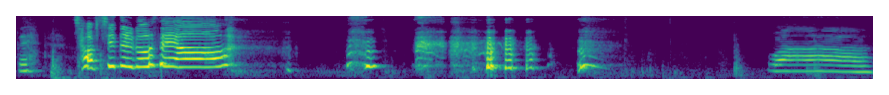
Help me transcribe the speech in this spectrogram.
네, 접시 들고 오세요. 와.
